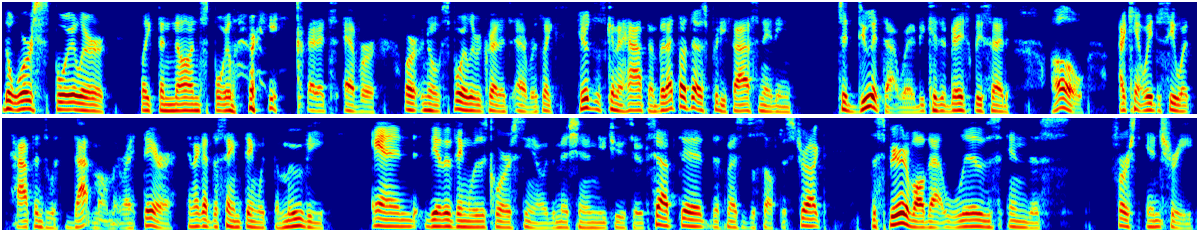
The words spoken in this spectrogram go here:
the worst spoiler, like the non-spoilery credits ever, or no spoilery credits ever. It's like here's what's going to happen. But I thought that was pretty fascinating to do it that way because it basically said, "Oh, I can't wait to see what happens with that moment right there." And I got the same thing with the movie. And the other thing was, of course, you know, the mission, you choose to accept it. This message will self destruct. The spirit of all that lives in this first entry.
